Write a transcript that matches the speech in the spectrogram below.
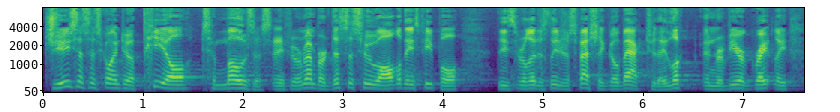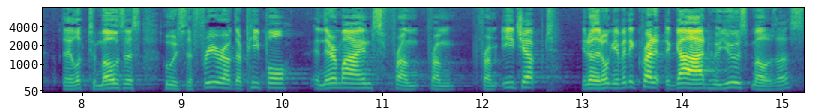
Jesus is going to appeal to Moses. And if you remember, this is who all of these people these religious leaders especially go back to. They look and revere greatly. They look to Moses, who is the freer of their people in their minds from, from, from Egypt. You know, they don't give any credit to God who used Moses,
